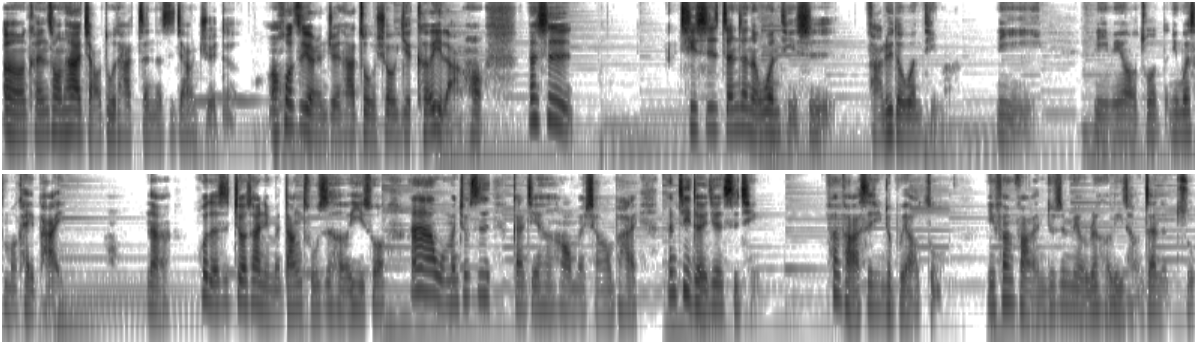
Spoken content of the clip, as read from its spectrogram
嗯、可能从他的角度，他真的是这样觉得。哦，或者有人觉得他作秀也可以啦，哈。但是其实真正的问题是法律的问题嘛？你你没有做的，你为什么可以拍？那或者是就算你们当初是合意说啊，我们就是感情很好，我们想要拍，但记得一件事情，犯法的事情就不要做。你犯法了，你就是没有任何立场站得住。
